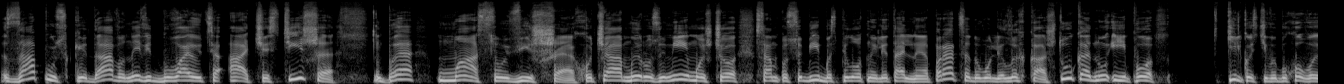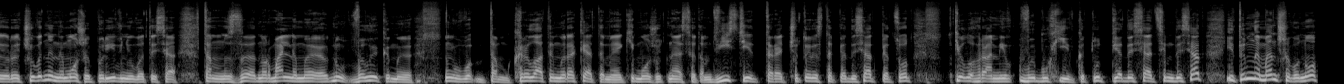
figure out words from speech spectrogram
запуски, да, вони відбуваються а частіше, б масовіше. Хоча ми розуміємо, що сам по собі безпілотний літальний апарат це доволі легка штука. Ну і по Кількості вибухової речовини не може порівнюватися там з нормальними, ну великими ну там крилатими ракетами, які можуть нести там 200 450 500 кілограмів вибухівки. Тут 50-70, і тим не менше воно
